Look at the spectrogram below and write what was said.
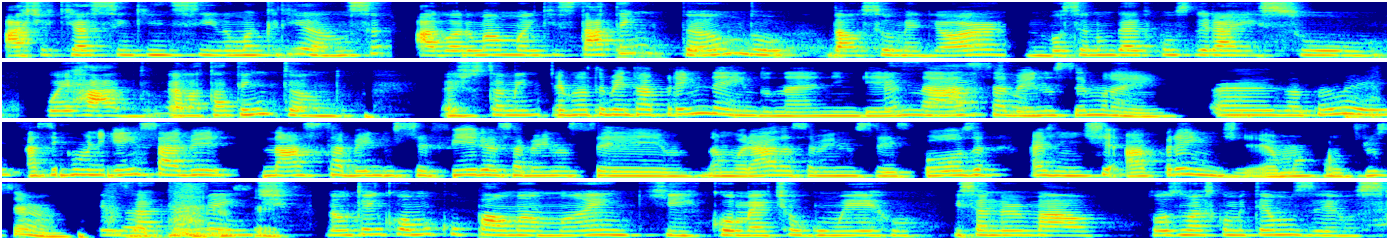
acha que é assim que ensina uma criança. Agora, uma mãe que está tentando dar o seu melhor, você não deve considerar isso o errado. Ela está tentando. É justamente. Ela também tá aprendendo, né? Ninguém Exato. nasce sabendo ser mãe. É, exatamente. Assim como ninguém sabe, nasce sabendo ser filha, sabendo ser namorada, sabendo ser esposa, a gente aprende. É uma construção. Exatamente. Não tem como culpar uma mãe que comete algum erro. Isso é normal. Todos nós cometemos erros.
